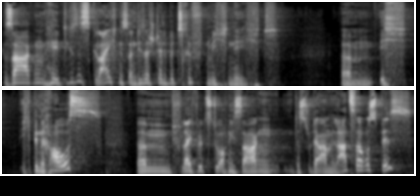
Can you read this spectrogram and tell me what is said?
sagen, hey, dieses Gleichnis an dieser Stelle betrifft mich nicht. Ähm, ich, ich bin raus. Ähm, vielleicht würdest du auch nicht sagen, dass du der arme Lazarus bist,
